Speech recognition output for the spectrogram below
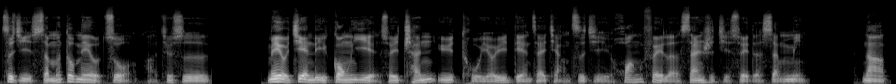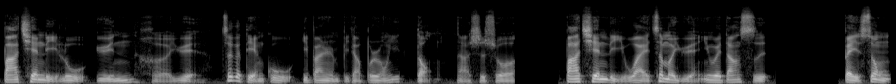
自己什么都没有做啊，就是没有建立功业。”所以“尘与土”有一点在讲自己荒废了三十几岁的生命。那“八千里路云和月”这个典故，一般人比较不容易懂。那是说八千里外这么远，因为当时北宋。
